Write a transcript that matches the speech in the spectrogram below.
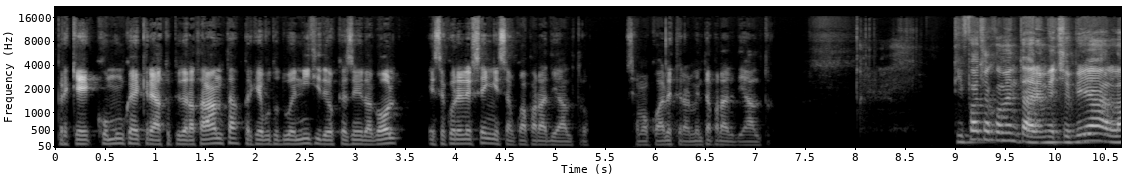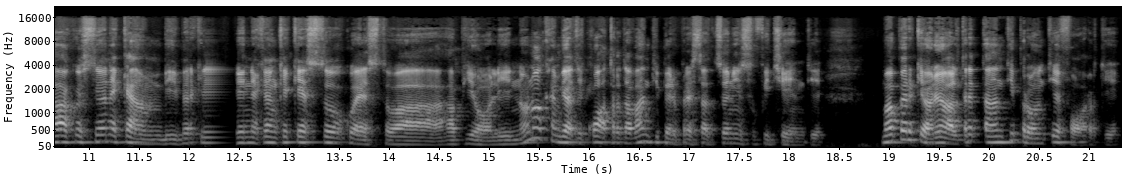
perché comunque hai creato più dell'Atalanta, perché hai avuto due nitide occasioni da gol e se quelle le segni siamo qua a parlare di altro, siamo qua letteralmente a parlare di altro. Ti faccio commentare invece via la questione cambi, perché viene anche chiesto questo a, a Pioli. Non ho cambiato i quattro davanti per prestazioni insufficienti, ma perché ne ho altrettanti pronti e forti.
